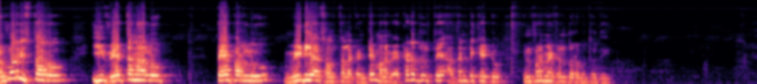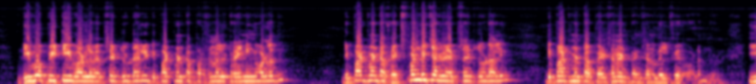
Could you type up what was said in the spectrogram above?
ఎవరు ఇస్తారు? ఈ వేతనాలు పేపర్లు మీడియా సంస్థల కంటే మనం ఎక్కడ చూస్తే అథెంటికేటివ్ ఇన్ఫర్మేషన్ దొరుకుతుంది? డిఓపిటి వాళ్ళ వెబ్సైట్ చూడాలి డిపార్ట్మెంట్ ఆఫ్ పర్సనల్ ట్రైనింగ్ వాళ్ళది డిపార్ట్మెంట్ ఆఫ్ ఎక్స్పెండిచర్ వెబ్సైట్ చూడాలి department of pension and pension welfare వాళ్ళని చూడాలి. ఈ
